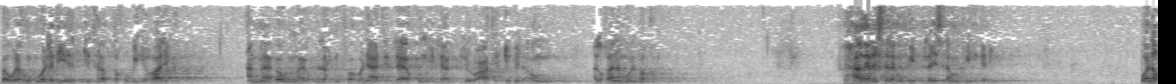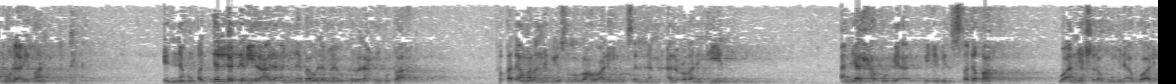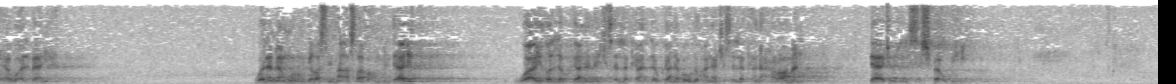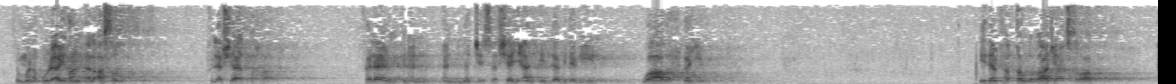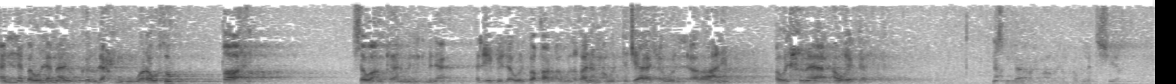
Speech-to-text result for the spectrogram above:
بوله هو الذي يتلطخ به غالبا. أما بول ما يأكل لحمه فهو نادر لا يكون إلا لرعاة الإبل أو الغنم والبقر. فهذا ليس له فيه ليس لهم فيه دليل. ونقول أيضا إنه قد دل الدليل على أن بول ما يؤكل لحمه طاهر. فقد أمر النبي صلى الله عليه وسلم العرنيين أن يلحقوا بإبل الصدقة وأن يشربوا من أبوالها وألبانها. ولم يأمرهم بغسل ما أصابهم من ذلك وأيضا لو كان نجسا لكان لو كان بولها نجسا لكان حراما لا يجوز الاستشفاء به. ثم نقول أيضا الأصل في الأشياء الطهارة فلا يمكن أن ننجس شيئا إلا بدليل واضح بين. إذا فالقول الراجح الصواب أن بول ما يؤكل لحمه وروثه طاهر. سواء كان من من الإبل أو البقر أو الغنم أو الدجاج أو الأرانب أو الحمام أو غير ذلك. نعم. بسم الله الرحمن الرحيم. فضيلة الشيخ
